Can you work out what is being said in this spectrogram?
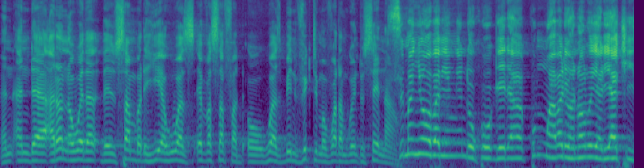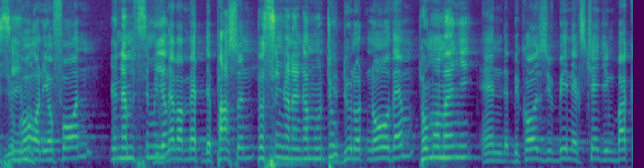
And, and uh, I don't know whether there's somebody here who has ever suffered or who has been victim of what I'm going to say now. simanyi oba bye ŋŋenda okwogera kummwe abali wano olwo yali You go akiiseemu on your phone, genda mu ssimu you've never met the person, you do not know them, and because you've been exchanging back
